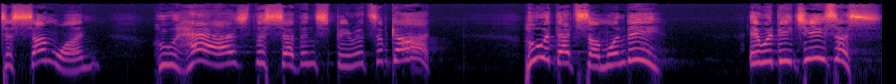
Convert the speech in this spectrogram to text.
to someone who has the seven spirits of God. Who would that someone be? It would be Jesus.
